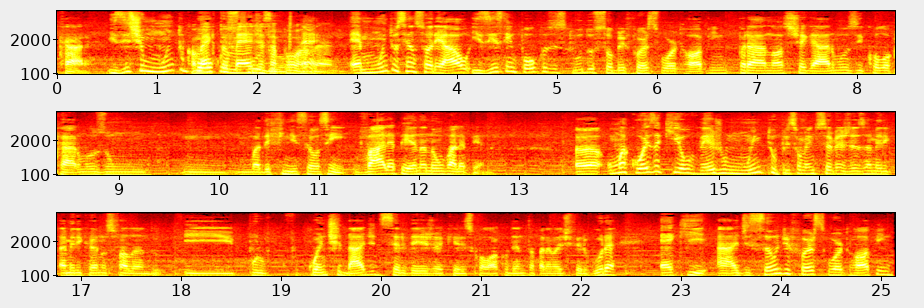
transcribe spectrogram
cara. Existe muito Como pouco é que tu estudo. mede essa porra, é, velho? É muito sensorial. Existem poucos estudos sobre first word hopping para nós chegarmos e colocarmos um, um, uma definição assim, vale a pena, não vale a pena. Uh, uma coisa que eu vejo muito, principalmente os cervejeiros americanos falando, e por quantidade de cerveja que eles colocam dentro da panela de fervura, é que a adição de first word hopping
